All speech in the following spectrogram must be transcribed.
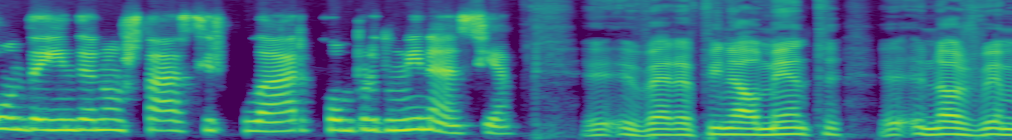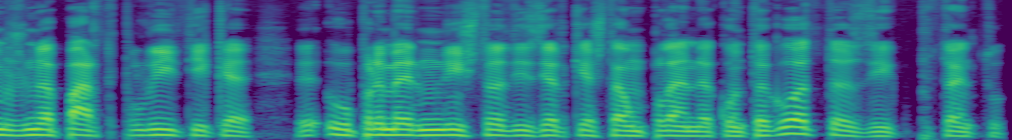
onde ainda não está a circular com predominância. Eh, eh, Vera, finalmente, eh, nós vemos na parte política o Primeiro-Ministro a dizer que este é um plano a conta-gotas e, portanto,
